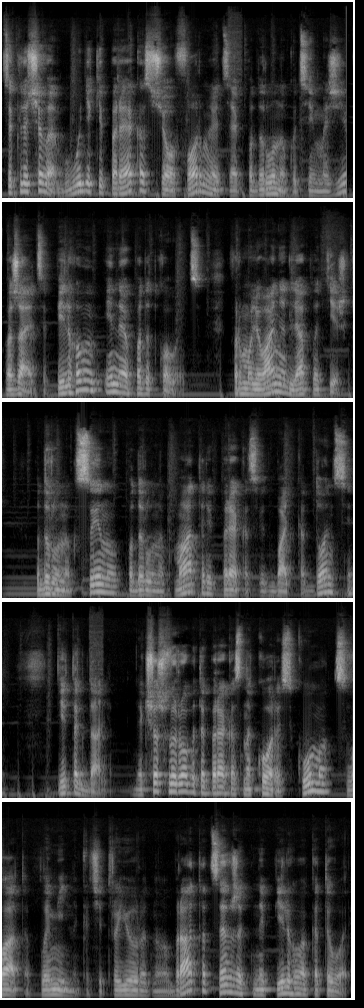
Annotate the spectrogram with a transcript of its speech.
Це ключове, бо будь-який переказ, що оформлюється як подарунок у цій межі, вважається пільговим і не оподатковується. Формулювання для платіжки: подарунок сину, подарунок матері, переказ від батька доньці і так далі. Якщо ж ви робите переказ на користь кума, свата, племінника чи троюродного брата, це вже не пільгова категорія.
